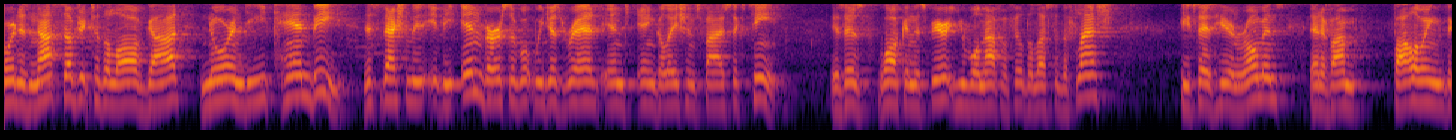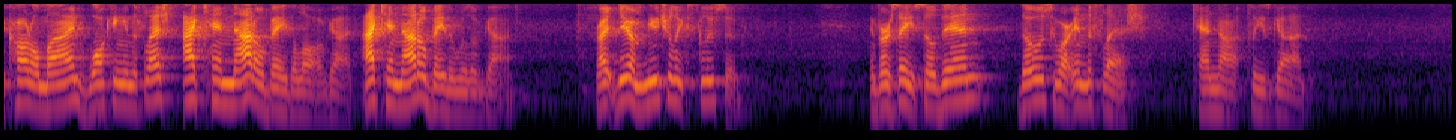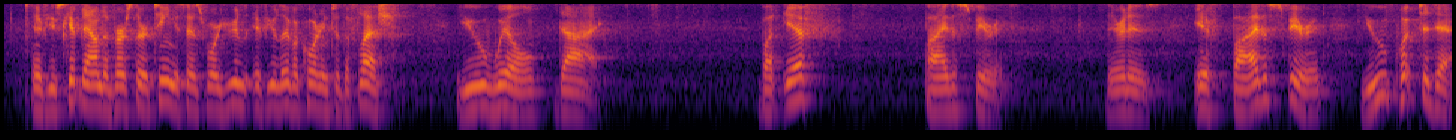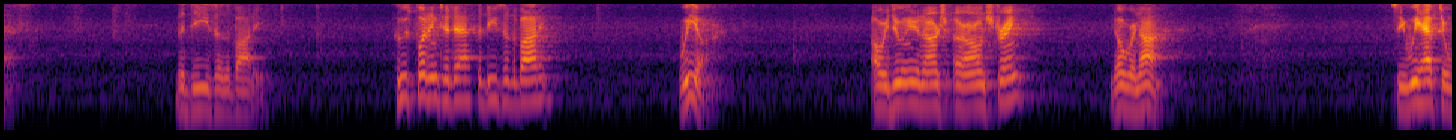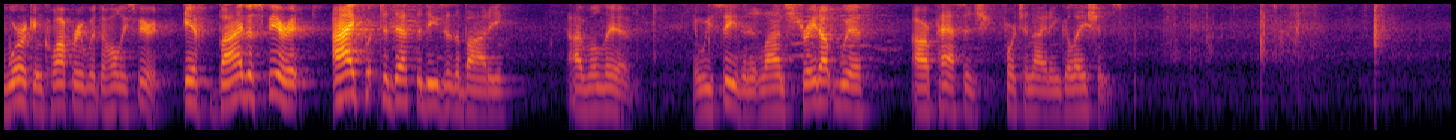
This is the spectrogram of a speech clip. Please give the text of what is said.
For it is not subject to the law of God, nor indeed can be. This is actually the inverse of what we just read in, in Galatians 5:16. It says, walk in the spirit, you will not fulfill the lust of the flesh. He says here in Romans that if I'm following the carnal mind, walking in the flesh, I cannot obey the law of God. I cannot obey the will of God. Right? They are mutually exclusive. In verse 8, so then those who are in the flesh cannot please God. And if you skip down to verse 13, it says, For you, if you live according to the flesh, you will die. But if by the Spirit, there it is, if by the Spirit you put to death the deeds of the body. Who's putting to death the deeds of the body? We are. Are we doing it in our, our own strength? No, we're not. See, we have to work and cooperate with the Holy Spirit. If by the Spirit I put to death the deeds of the body, I will live. And we see that it lines straight up with our passage for tonight in Galatians.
